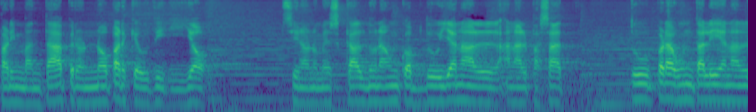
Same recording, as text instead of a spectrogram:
per inventar, però no perquè ho digui jo, sinó només cal donar un cop d'ull en, el, en el passat. Tu pregunta-li en, el,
